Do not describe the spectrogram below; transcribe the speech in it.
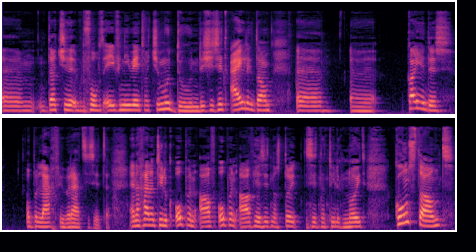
um, dat je bijvoorbeeld even niet weet wat je moet doen. Dus je zit eigenlijk dan, uh, uh, kan je dus op een laag vibratie zitten. En dan gaat natuurlijk op en af, op en af. Je zit, zit natuurlijk nooit constant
